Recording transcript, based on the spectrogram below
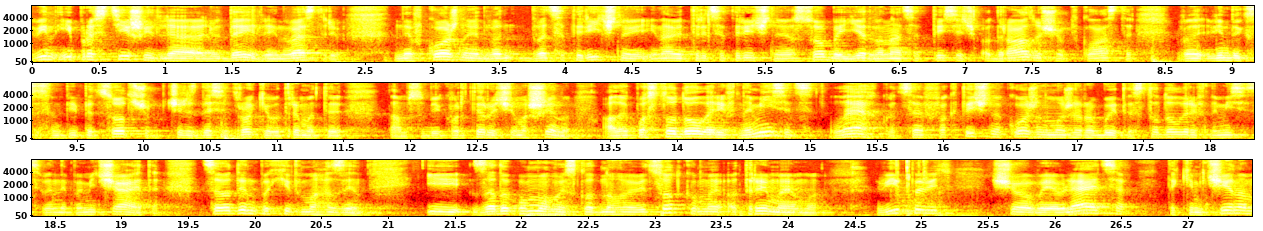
Він і простіший для людей, для інвесторів. Не в кожної два- 20-річної і навіть 30-річної особи є 12 тисяч одразу, щоб вкласти в індекс S&P 500, щоб через 10 років отримати там собі квартиру чи машину. Але по 100 доларів на місяць легко. Це фактично кожен може робити. 100 доларів на місяць ви не помічаєте. Це один похід в магазин. І за допомогою складного відсотку ми отримаємо відповідь, що виявляється таким чином.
